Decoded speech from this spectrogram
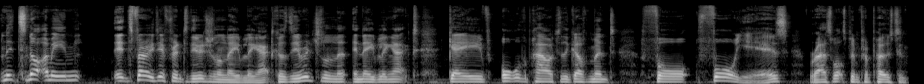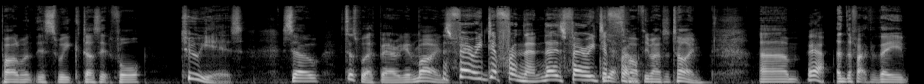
and it's not. I mean. It's very different to the original Enabling Act because the original Enabling Act gave all the power to the government for four years, whereas what's been proposed in Parliament this week does it for two years. So it's just worth bearing in mind. It's very different then. There's very it's different. half the amount of time. Um, Yeah. And the fact that they,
